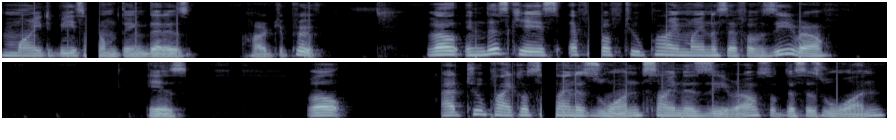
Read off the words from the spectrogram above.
might be something that is hard to prove. Well, in this case, f of 2 pi minus f of 0 is, well, at 2 pi cosine is 1, sine is 0, so this is 1,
